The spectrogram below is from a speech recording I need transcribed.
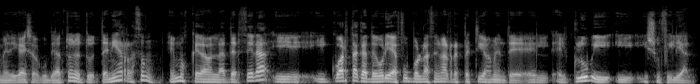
me digáis algún día, Antonio, tú tenías razón. Hemos quedado en la tercera y, cuarta categoría de fútbol nacional respectivamente, el, club y su filial.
